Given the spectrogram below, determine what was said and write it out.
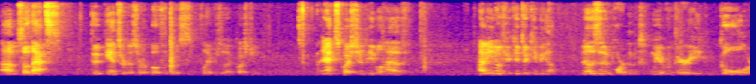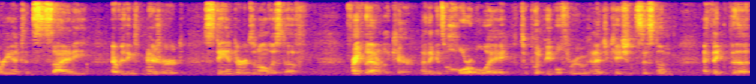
Um, so that's the answer to sort of both of those flavors of that question. The next question people have, how do you know if your kids are keeping up? You know, this is important. We have a very goal-oriented society. Everything's measured, standards and all this stuff. Frankly, I don't really care. I think it's a horrible way to put people through an education system. I think the,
